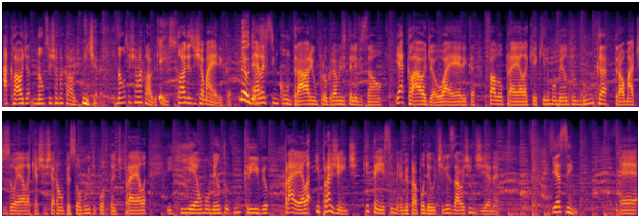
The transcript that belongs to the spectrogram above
a Cláudia não se chama Cláudia. Mentira. Não se chama Cláudia. Que isso? Cláudia se chama Érica. Meu Deus. Elas se encontraram em um programa de televisão e a Cláudia, ou a Érica, falou para ela que aquele momento nunca traumatizou ela, que a Xuxa era uma pessoa muito importante para ela e que é um momento incrível para ela e pra gente, que tem esse meme para poder utilizar hoje em dia, né? E assim, é,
